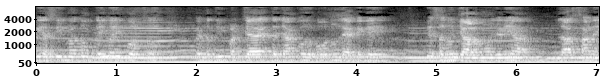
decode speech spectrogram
ਕਿ ਅਸੀਂ ਉਹਨਾਂ ਤੋਂ ਕਈ ਵਾਰੀ ਪੁਲਿਸ, ਪਿੰਡ ਦੀ ਪੰਚਾਇਤ ਜਾਂ ਕੋਈ ਹੋਰ ਨੂੰ ਲੈ ਕੇ ਗਏ ਕਿ ਸਾਨੂੰ ਜ਼ਾਲਮੋਂ ਜਿਹੜੀਆਂ ਲਾਸ਼ਾਂ ਨੇ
